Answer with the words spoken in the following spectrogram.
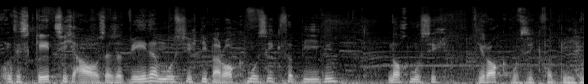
und es geht sich aus. Also weder muss sich die Barockmusik verbiegen, noch muss sich die Rockmusik verbiegen.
